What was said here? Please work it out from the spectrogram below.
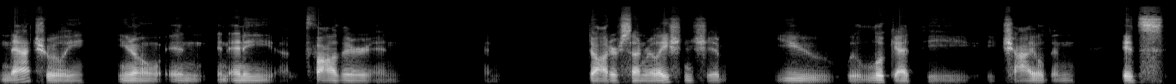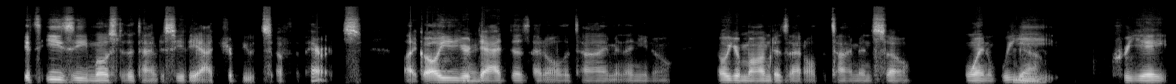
naturally, you know, in in any father and and daughter son relationship, you will look at the the child and it's it's easy most of the time to see the attributes of the parents. Like, oh, your right. dad does that all the time, and then you know, oh, your mom does that all the time, and so when we yeah. create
